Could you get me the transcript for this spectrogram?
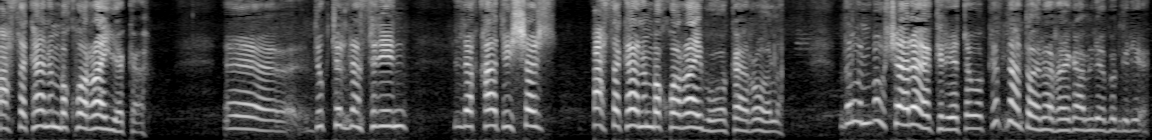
حەسەکانم بە خۆڕاییەکە دکتر نەسرین لە قاتی شەش پاسەکانم بە خۆڕای بۆەکە ڕۆڵە دڵم بەو شارە کرێتەوە کەس ناتوانێت ڕێگام لێ بگرێت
